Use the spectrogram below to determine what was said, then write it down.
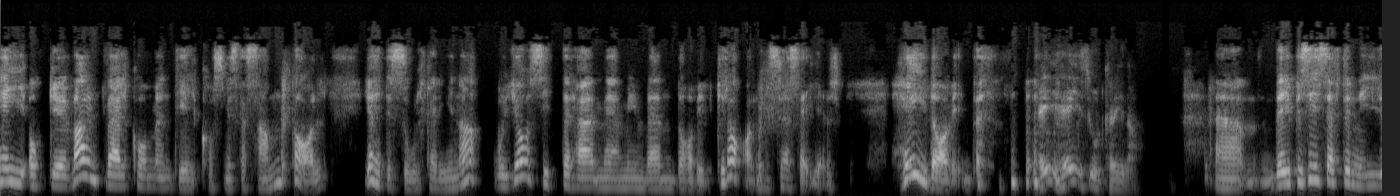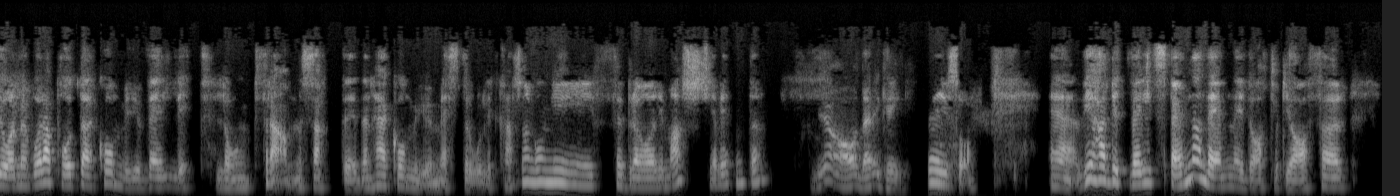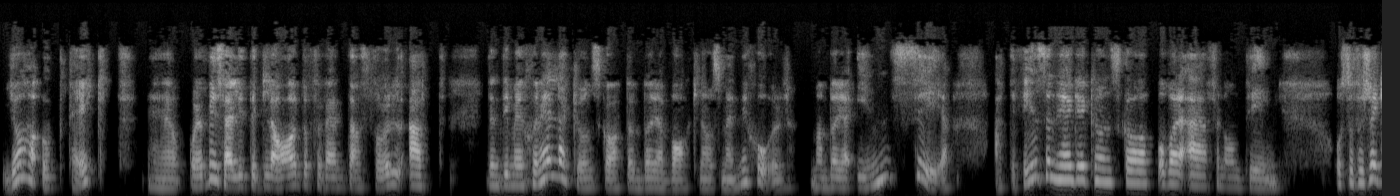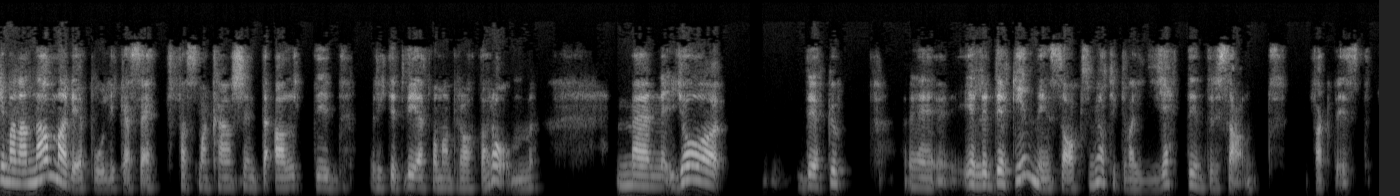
Hej och eh, varmt välkommen till Kosmiska samtal. Jag heter sol karina och jag sitter här med min vän David Gran. Så jag säger hej David! Hej hej sol karina ehm, Det är precis efter nyår men våra poddar kommer ju väldigt långt fram så att eh, den här kommer ju mest roligt kanske någon gång i februari, mars, jag vet inte. Ja, där kring. Det är ju så. Ehm, vi hade ett väldigt spännande ämne idag tycker jag för jag har upptäckt, Eh, och jag blir så lite glad och förväntansfull, att den dimensionella kunskapen börjar vakna hos människor. Man börjar inse att det finns en högre kunskap och vad det är för någonting. Och så försöker man anamma det på olika sätt fast man kanske inte alltid riktigt vet vad man pratar om. Men jag dök upp, eh, eller dök in i en sak som jag tyckte var jätteintressant faktiskt.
